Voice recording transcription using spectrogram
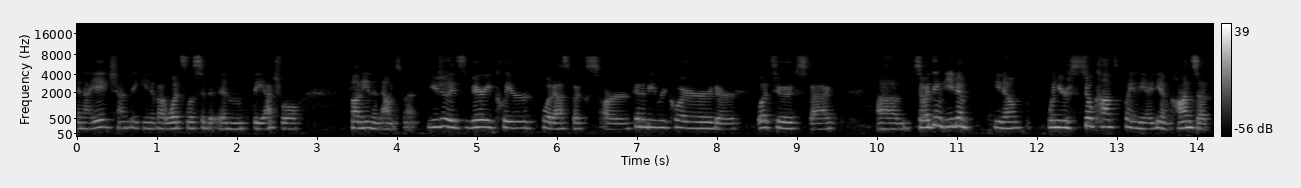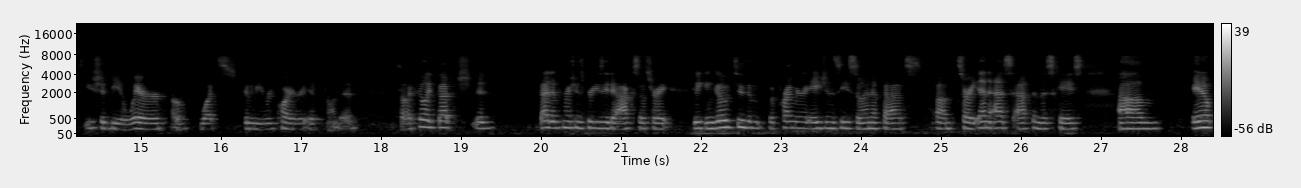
NIH, I'm thinking about what's listed in the actual funding announcement. Usually it's very clear what aspects are going to be required or what to expect. Um, so I think even, you know, when you're still contemplating the idea and concept, you should be aware of what's going to be required if funded. So I feel like that is, that information is pretty easy to access, right? We can go to the, the primary agency, so NFS, um, sorry, NSF in this case. Um, you know,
